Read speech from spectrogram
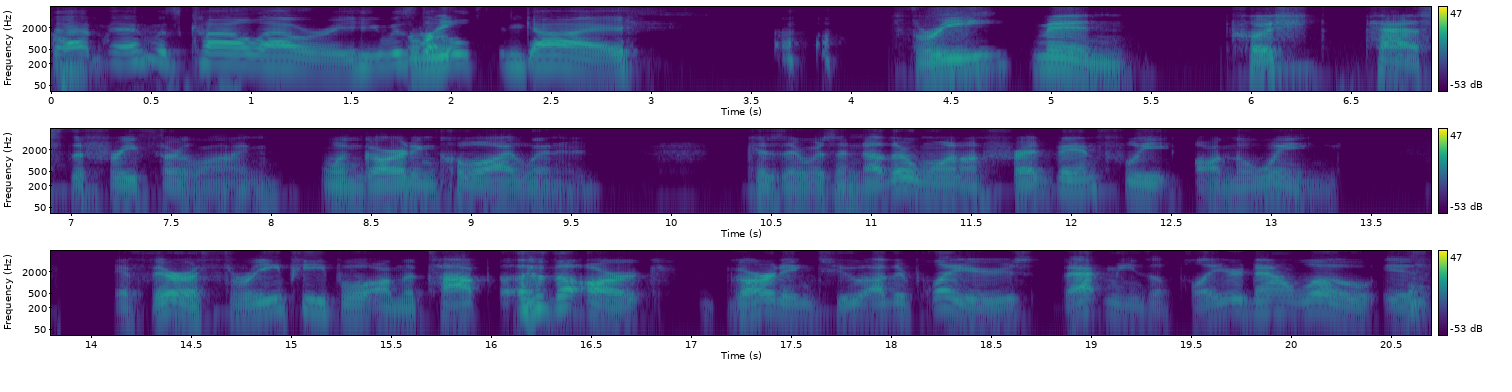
That man was Kyle Lowry. He was the Three- open guy. Three men pushed past the free throw line when guarding Kawhi Leonard because there was another one on Fred VanVleet on the wing. If there are three people on the top of the arc guarding two other players, that means a player down low is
